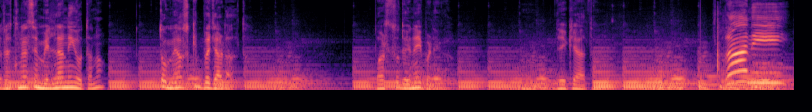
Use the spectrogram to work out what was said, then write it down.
रचना से मिलना नहीं होता ना तो मैं उसकी बजा डालता। पर्स तो देना ही पड़ेगा। दे के आता हूँ। रानी!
